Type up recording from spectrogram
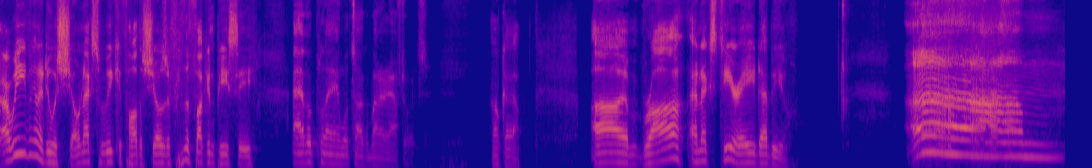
are we even going to do a show next week if all the shows are from the fucking PC? I have a plan. We'll talk about it afterwards. Okay. Um, Raw, NXT, or AEW? Um,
